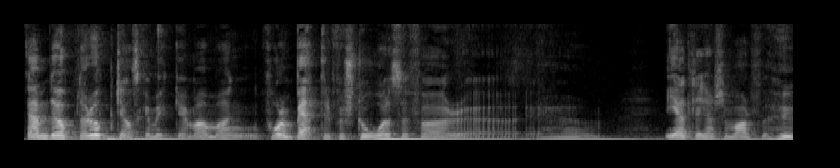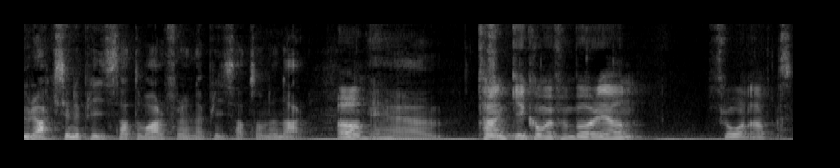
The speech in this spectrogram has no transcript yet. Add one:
ja, det öppnar upp ganska mycket. Man, man får en bättre förståelse för eh, egentligen kanske varför, hur aktien är prissatt och varför den är prissatt som den är. Ja. Eh, Tanken kommer från början från att...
